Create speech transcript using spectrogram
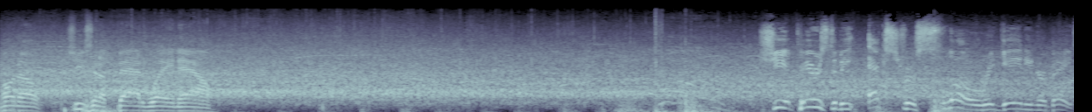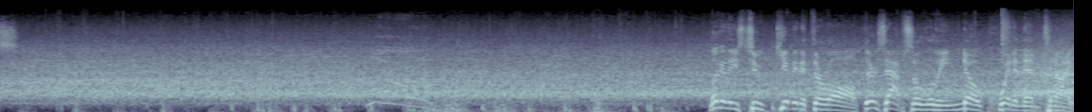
Oh no, she's in a bad way now. She appears to be extra slow regaining her base. Look at these two giving it their all. There's absolutely no quit in them tonight.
